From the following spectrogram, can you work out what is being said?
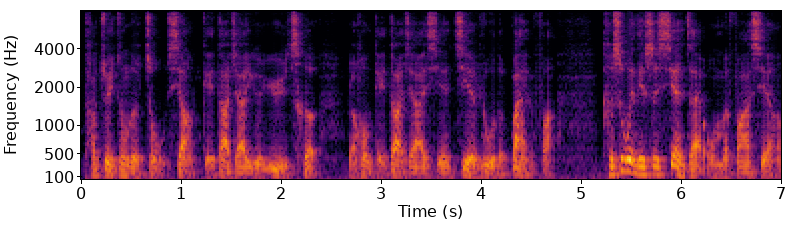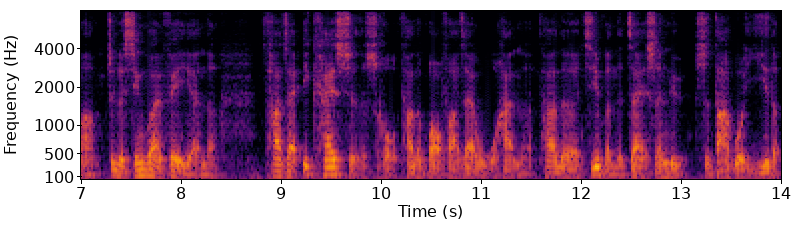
它最终的走向，给大家一个预测，然后给大家一些介入的办法。可是问题是，现在我们发现啊，这个新冠肺炎呢，它在一开始的时候，它的爆发在武汉呢，它的基本的再生率是大过一的，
